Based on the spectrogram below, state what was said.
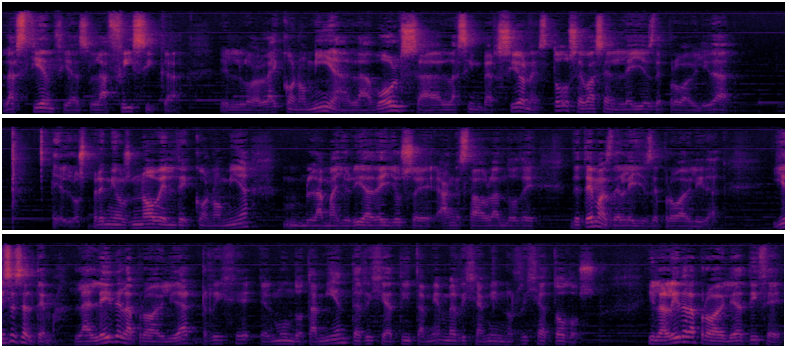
Las ciencias, la física, la economía, la bolsa, las inversiones, todo se basa en leyes de probabilidad. Eh, los premios Nobel de Economía, la mayoría de ellos eh, han estado hablando de temas de leyes de probabilidad. Y ese es el tema. La ley de la probabilidad rige el mundo, también te rige a ti, también me rige a mí, nos rige a todos. Y la ley de la probabilidad dice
